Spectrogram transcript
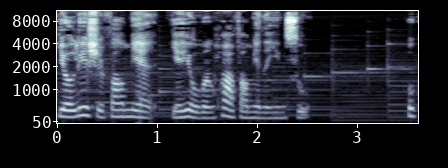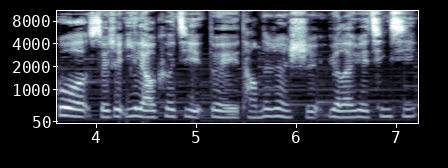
有历史方面，也有文化方面的因素。不过，随着医疗科技对糖的认识越来越清晰。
